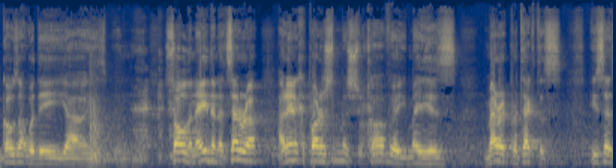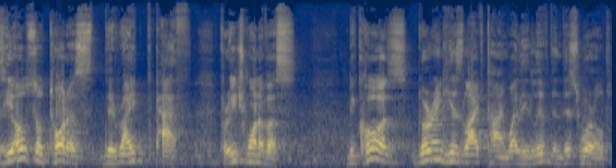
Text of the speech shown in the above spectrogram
goes on with the uh, soul and Eden, etc. He made his merit protect us. He says he also taught us the right path for each one of us because during his lifetime, while he lived in this world,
